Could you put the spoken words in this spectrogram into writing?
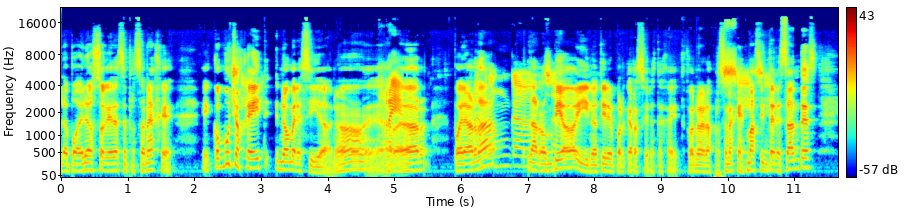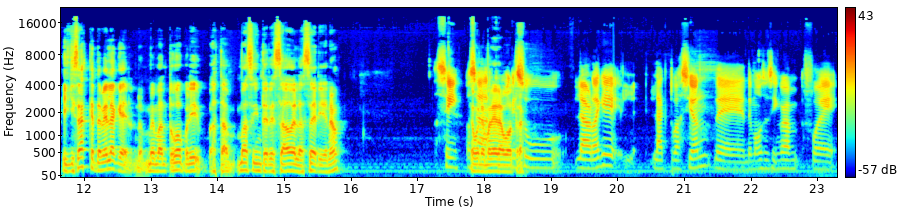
lo poderoso que era ese personaje. Eh, con mucho hate no merecido, ¿no? alrededor. Pues la verdad, la rompió y no tiene por qué recibir este hate. Fue uno de los personajes más interesantes y quizás que también la que me mantuvo por ahí hasta más interesado en la serie, ¿no? Sí, o de una manera u otra. la verdad que la actuación de, de Moses Ingram fue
